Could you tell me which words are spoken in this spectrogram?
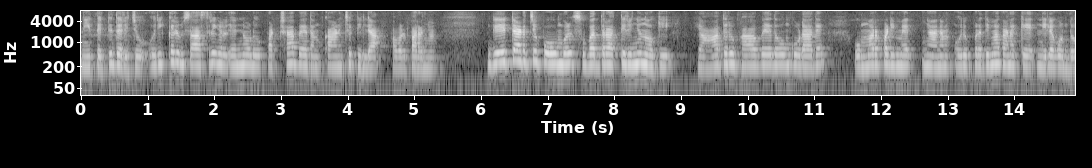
"നീ തെറ്റിദ്ധരിച്ചു. ഒരിക്കലും ശാസ്ത്രികൾ എന്നോട് പക്ഷാഭേദം കാണിച്ചിട്ടില്ല " അവൾ പറഞ്ഞു. ഗേറ്റ് അടച്ചു പോകുമ്പോൾ സുഭദ്ര തിരിഞ്ഞുനോക്കി. യാതൊരു ഭാവഭേദവും കൂടാതെ ഉമ്മർപ്പടിമേൽ ജ്ഞാനം ഒരു പ്രതിമ കണക്കെ നിലകൊണ്ടു.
